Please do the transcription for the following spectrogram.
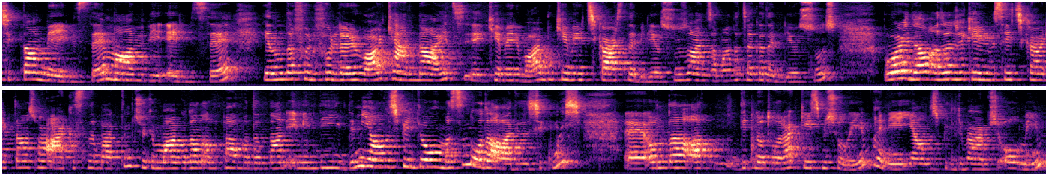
Işık'tan bir elbise. Mavi bir elbise. Yanında fırfırları var. Kendine ait e, kemeri var. Bu kemeri çıkartabiliyorsunuz. Aynı zamanda takabiliyorsunuz. Bu arada az önceki elbiseyi çıkardıktan sonra arkasına baktım. Çünkü Margot'dan alıp almadığımdan emin değildim. Yanlış bilgi olmasın. O da Adil Işık'mış. Ee, onu da alt, dipnot olarak geçmiş olayım. Hani yanlış bilgi vermiş olmayayım.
